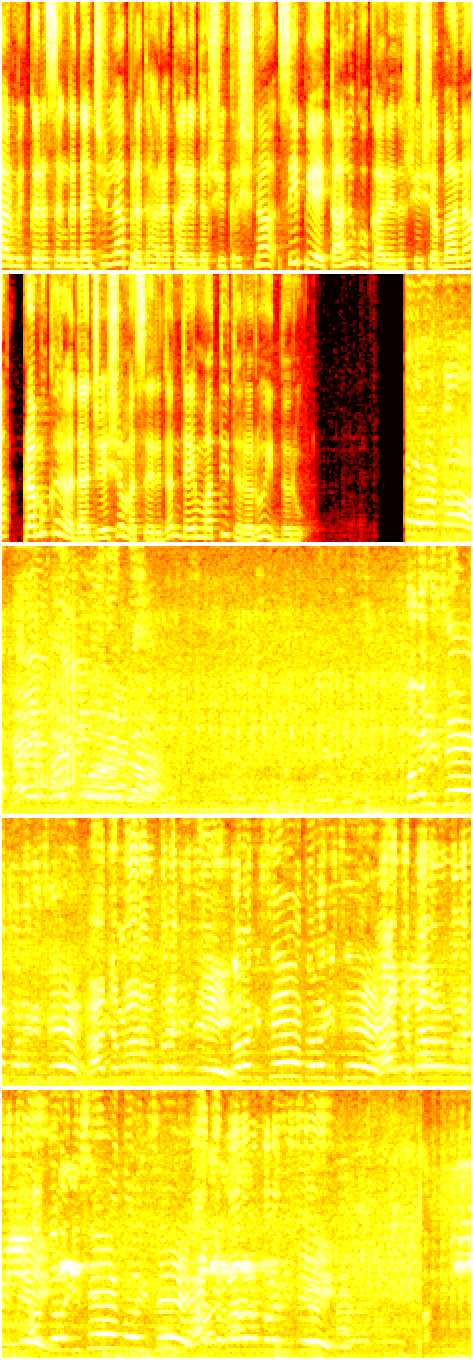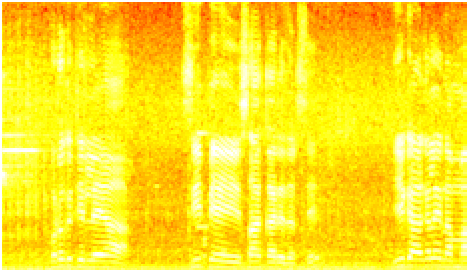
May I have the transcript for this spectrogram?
ಕಾರ್ಮಿಕರ ಸಂಘದ ಜಿಲ್ಲಾ ಪ್ರಧಾನ ಕಾರ್ಯದರ್ಶಿ ಕೃಷ್ಣ ಸಿಪಿಐ ತಾಲೂಕು ಕಾರ್ಯದರ್ಶಿ ಶಬಾನ ಪ್ರಮುಖರಾದ ಜೇಶಮ್ಮ ಸೇರಿದಂತೆ ಮತ್ತಿತರರು ಇದ್ದರು. ತೊಲಗಿಸಿ ತೊಲಗಿಸಿ ರಾಜ್ಯಪಾಲರು ತೊಲಗಿಸಿ ತೊಲಗಿಸಿ ತೊಲಗಿಸಿ ರಾಜ್ಯಪಾಲರು ತೊಲಗಿಸಿ ತೊಲಗಿಸಿ ತೊಲಗಿಸಿ ರಾಜ್ಯಪಾಲರು ತೊಲಗಿಸಿ ಕೊಡಗು ಜಿಲ್ಲೆಯ ಸಿ ಪಿ ಐ ಸಹ ಕಾರ್ಯದರ್ಶಿ. ಈಗಾಗಲೇ ನಮ್ಮ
